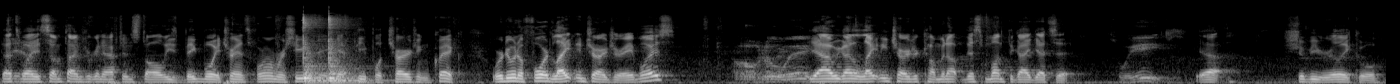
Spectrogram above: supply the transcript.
That's why sometimes we're going to have to install these big boy transformers here to get people charging quick. We're doing a Ford Lightning charger, eh boys? Oh, no way. Yeah, we got a lightning charger coming up this month. The guy gets it. Sweet. Yeah, should be really cool.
